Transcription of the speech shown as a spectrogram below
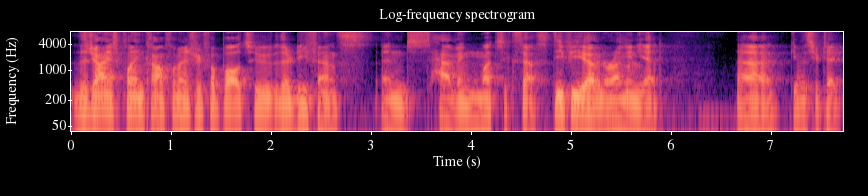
the Giants playing complementary football to their defense and having much success. DP, you haven't rung in yet. Uh, give us your take.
